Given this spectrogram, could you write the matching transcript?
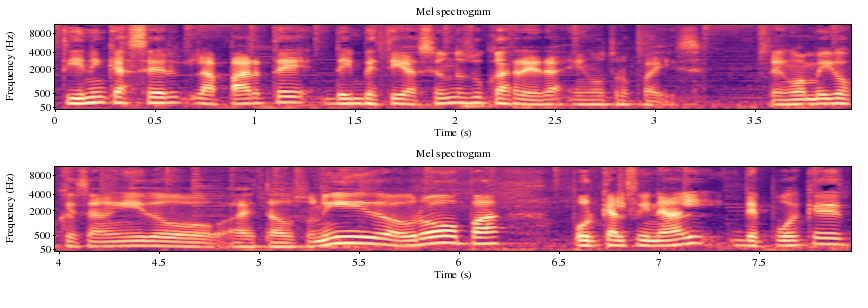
tienen que hacer la parte de investigación de su carrera en otros países. Tengo amigos que se han ido a Estados Unidos, a Europa, porque al final, después que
